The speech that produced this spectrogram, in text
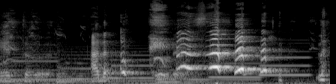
Gitu. Ada. Lah.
